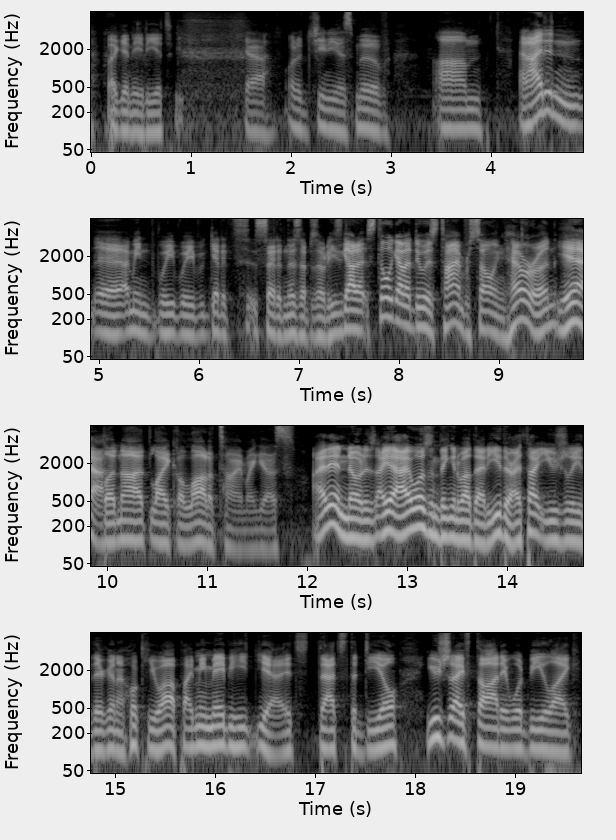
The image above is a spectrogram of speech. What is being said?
like an idiot. Yeah, what a genius move. Um, and I didn't. Uh, I mean, we we get it said in this episode. He's got to still got to do his time for selling heroin. Yeah. but not like a lot of time, I guess. I didn't notice. Yeah, I wasn't thinking about that either. I thought usually they're gonna hook you up. I mean, maybe he. Yeah, it's that's the deal. Usually, I thought it would be like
